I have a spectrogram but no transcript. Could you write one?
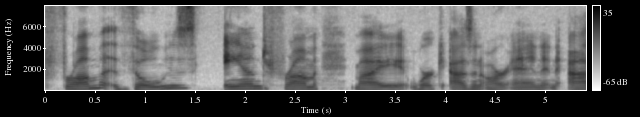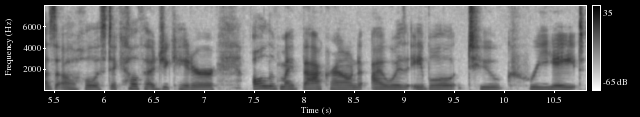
From those and from my work as an RN and as a holistic health educator, all of my background, I was able to create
